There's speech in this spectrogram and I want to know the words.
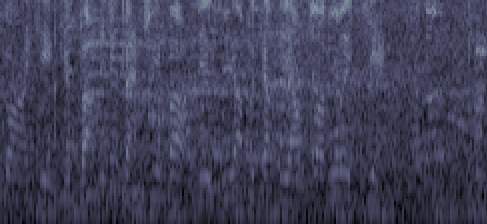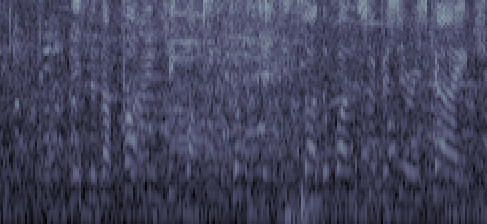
thigh kick. Khbabez backs him up. There's the uppercut, the outside leg kick. This is a fine kickboxing contest inside the one Super Series cage.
